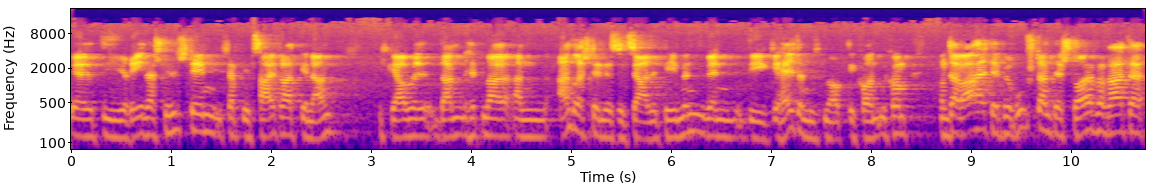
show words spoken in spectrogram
äh, die Räder stillstehen, ich habe die Zahl gerade genannt, ich glaube, dann hätten wir an anderer Stelle soziale Themen, wenn die Gehälter nicht mehr auf die Konten kommen. Und da war halt der Berufsstand der Steuerberater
